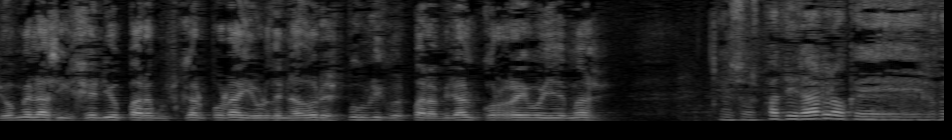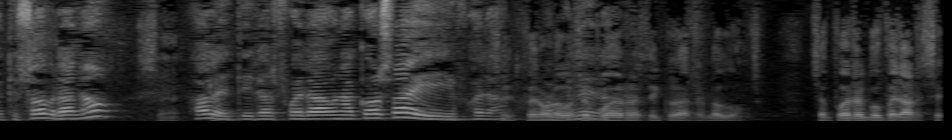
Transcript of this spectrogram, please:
yo me las ingenio para buscar por ahí ordenadores públicos, para mirar el correo y demás. Eso es para tirar lo que, lo que te sobra, ¿no? Sí. Vale, tiras fuera una cosa y fuera. Sí, pero luego se puede reciclar, luego se puede recuperar. Si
